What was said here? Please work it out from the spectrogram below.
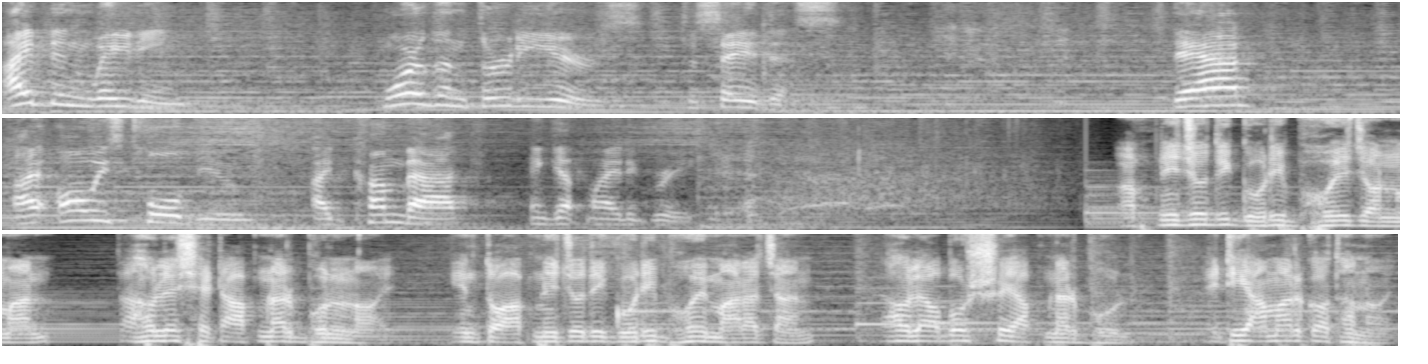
I've been waiting more than 30 years to say this. Dad, I always told you I'd come back and get my degree. আপনি যদি গরিব হয়ে জন্মান তাহলে সেটা আপনার ভুল নয় কিন্তু আপনি যদি গরিব হয়ে মারা যান তাহলে অবশ্যই আপনার ভুল এটি আমার কথা নয়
